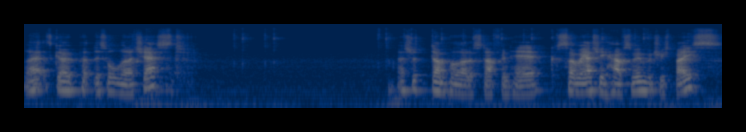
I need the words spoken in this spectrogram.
Let's go put this all in a chest. Let's just dump a lot of stuff in here so we actually have some inventory space.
